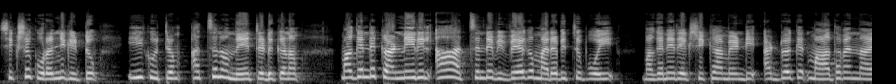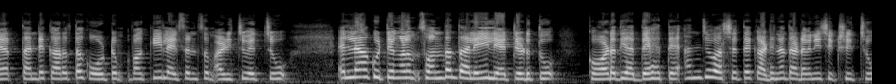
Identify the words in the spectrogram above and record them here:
ശിക്ഷ കുറഞ്ഞു കിട്ടും. ഈ കുറ്റം അച്ഛനൊന്ന് ഏറ്റെടുക്കണം. മകന്റെ കണ്ണീരിൽ ആ അച്ഛന്റെ വിവേകം മരവിച്ചു പോയി മകനെ രക്ഷിക്കാൻ വേണ്ടി അഡ്വക്കേറ്റ് മാധവൻ നായർ തന്റെ കറുത്ത കോട്ടും വക്കീൽ ലൈസൻസും അഴിച്ചുവെച്ചു എല്ലാ കുറ്റങ്ങളും സ്വന്തം തലയിൽ ഏറ്റെടുത്തു. കോടതി അദ്ദേഹത്തെ അഞ്ചു വർഷത്തെ കഠിന തടവിന് ശിക്ഷിച്ചു.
